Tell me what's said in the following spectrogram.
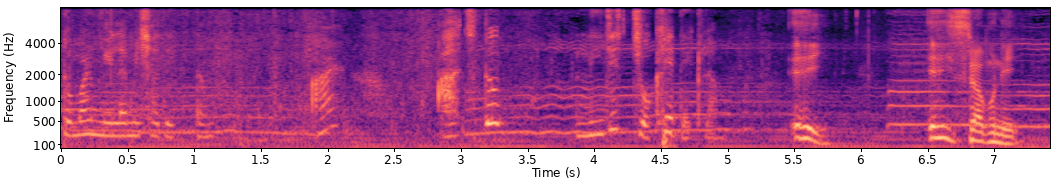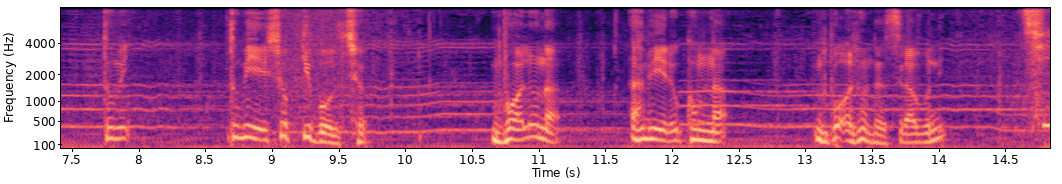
তোমার মেলামেশা দেখতাম আর আজ তো নিজের চোখে দেখলাম। এই এই শ্রাবণী তুমি তুমি এসব কি বলছো? বলো না আমি এরকম না। বলো না শ্রাবণী। ছি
